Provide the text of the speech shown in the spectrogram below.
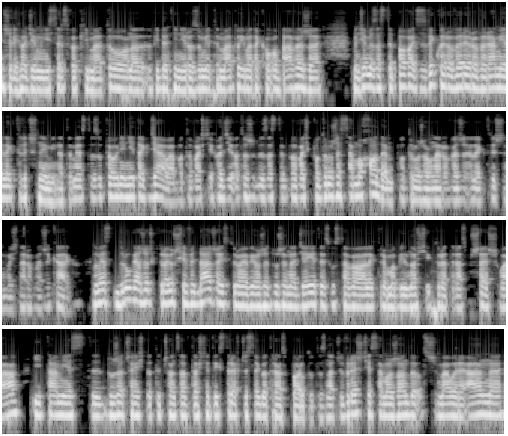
jeżeli chodzi o Ministerstwo Klimatu. Ono ewidentnie nie rozumie tematu i ma taką obawę, że będziemy zastępować zwykłe rowery rowerami elektrycznymi. Natomiast to zupełnie nie tak działa, bo to właśnie chodzi o to, żeby zastępować podróże samochodem podróżą na rowerze elektrycznym bądź na rowerze cargo. Natomiast druga rzecz, która już się wydarza i z którą ja wiążę duże nadzieje, to jest ustawa o elektromobilności, która teraz przeszła i tam jest duża część dotycząca właśnie tych stref czystego transportu. To znaczy wreszcie samorządy otrzymały realne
